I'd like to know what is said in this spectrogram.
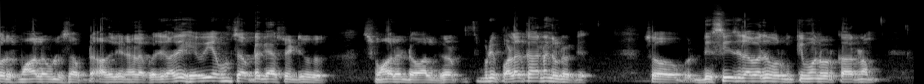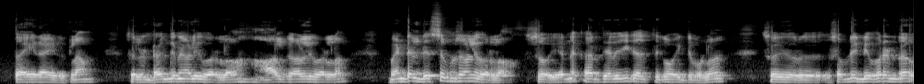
ஒரு ஸ்மால் லெவலில் சாப்பிட்டா அதுலேயே நல்லா பசி அதே ஹெவியாகவும் சாப்பிட்டா கேஸ்ட்ரைட்டிஸ் ஸ்மால் அண்ட் ஆல்கால் இப்படி பல காரணங்கள் இருக்குது ஸோ டிசீஸில் வந்து ஒரு முக்கியமான ஒரு காரணம் தைராய்டு இருக்கலாம் சில ட்ரக்குனாலையும் வரலாம் ஆல்கஹாலையும் வரலாம் மென்டல் டிஸ்டர்பன்ஸ்னாலையும் வரலாம். ஸோ என்ன காரணம் தெரிஞ்சுட்டு அதுக்கு வைத்து கொள்ளலாம். ஸோ இது ஒரு சம்திங் டிஃப்ரெண்ட் தான்.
